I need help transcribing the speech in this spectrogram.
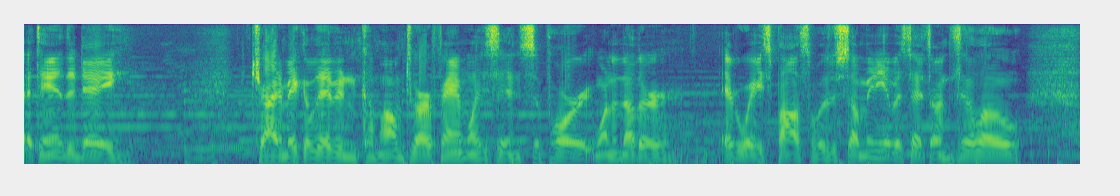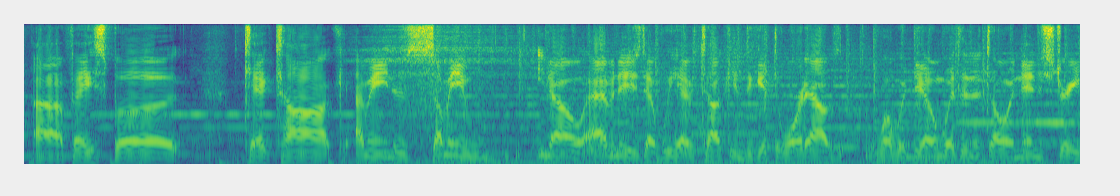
At the end of the day trying to make a living, come home to our families, and support one another every way as possible. There's so many of us that's on Zillow, uh, Facebook, TikTok. I mean, there's so many, you know, avenues that we have tucking to get the word out what we're dealing with in the towing industry.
